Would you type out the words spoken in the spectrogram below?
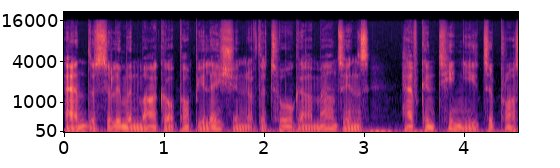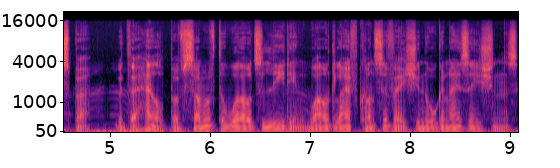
and the Suleiman Markhor population of the Torghar Mountains have continued to prosper with the help of some of the world's leading wildlife conservation organizations,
